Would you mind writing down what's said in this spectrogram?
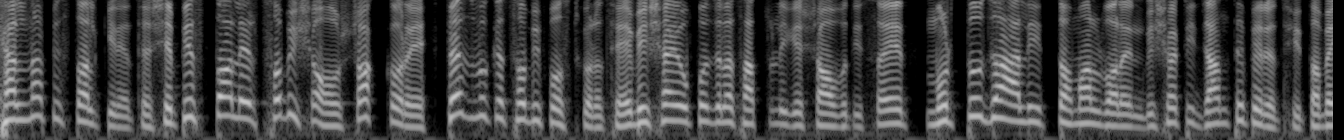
খেলনা পিস্তল কিনেছে। সে পিস্তলের ছবি সহ শখ করে ফেসবুকে ছবি পোস্ট করেছে। এ বিষয়ে উপজেলা ছাত্রলীগের সভাপতি সৈয়দ মুর্তুজা আলী তমাল বলেন, বিষয়টি জানতে পেরেছি, তবে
